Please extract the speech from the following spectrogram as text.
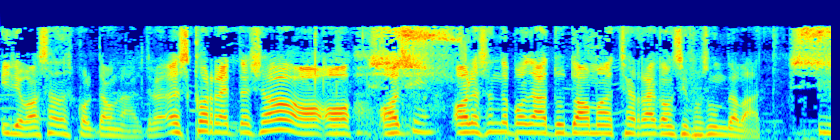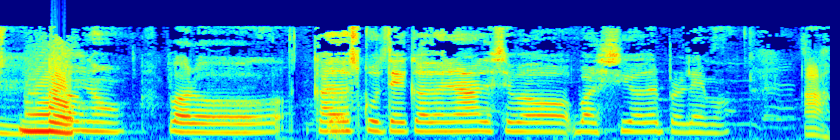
i llavors s'ha d'escoltar a una altra. És correcte això? O, o, o, Sí. o les han de posar a tothom a xerrar com si fos un debat? no, No. però Cadascú té que donar la seva versió del problema. Ah,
